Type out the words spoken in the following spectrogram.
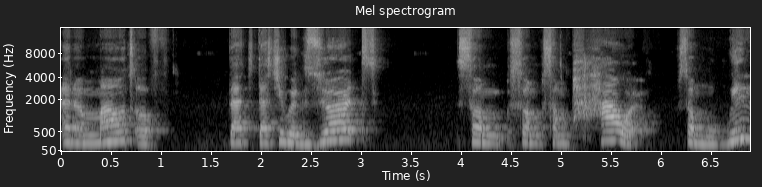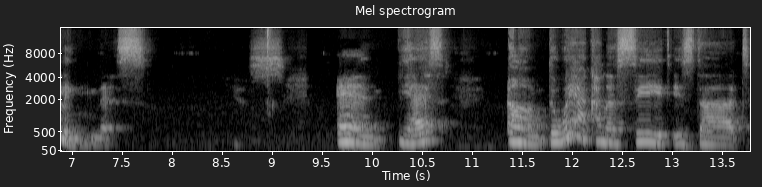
an amount of that that you exert some some some power some willingness yes and yes um, the way I kind of see it is that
